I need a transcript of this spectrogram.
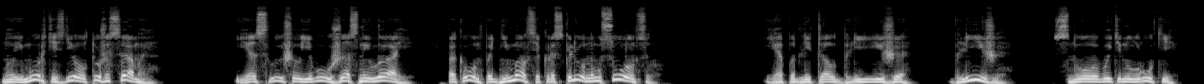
но и Морти сделал то же самое. Я слышал его ужасный лай, пока он поднимался к раскаленному солнцу. Я подлетал ближе, ближе, снова вытянул руки.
